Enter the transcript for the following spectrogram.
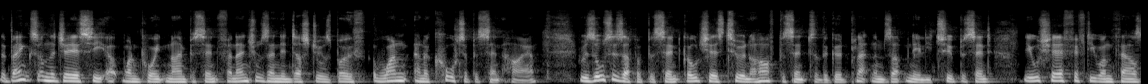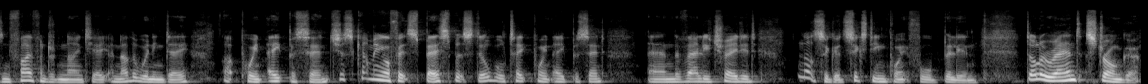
The banks on the JSE up 1.9%, financials and industrials both one and a quarter percent higher. Resources up a percent, gold shares two and a half percent to the good, platinum's up nearly two percent. The all share 51,598, another winning day, up 0.8%, just coming off its best, but still will take 0.8% and the value traded not so good, 16.4 billion. Dollar rand stronger.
